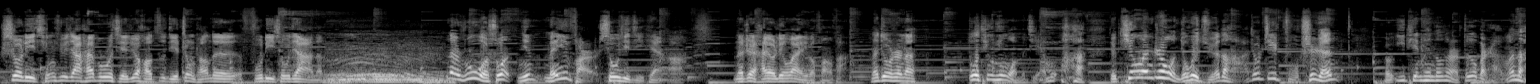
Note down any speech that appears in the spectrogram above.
设立情绪价还不如解决好自己正常的福利休假呢。那如果说您没法休息几天啊，那这还有另外一个方法，那就是呢，多听听我们节目哈。就听完之后，你就会觉得啊，就这主持人。我一天天都在那嘚吧什么呢？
